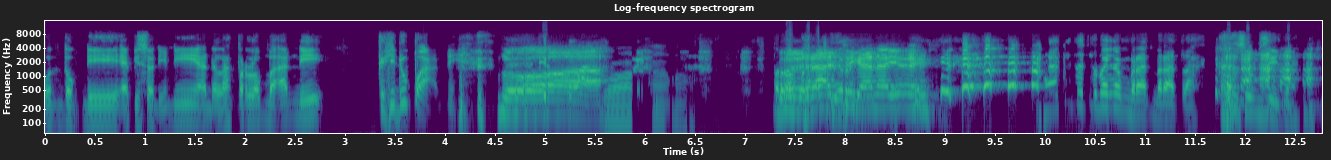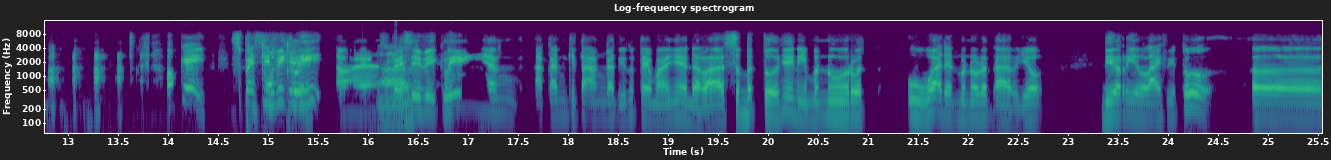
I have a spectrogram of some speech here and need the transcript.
untuk di episode ini adalah perlombaan di kehidupan nih. Wah. Berat sih karena ya. Nah, kita coba yang berat-berat lah konsumsinya. Oke, specifically, uh, Ah. specifically yang akan kita angkat itu temanya adalah sebetulnya ini menurut Uwa dan menurut Aryo di real life itu eh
